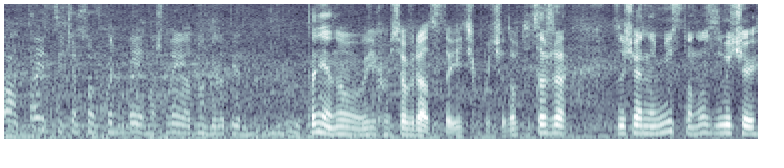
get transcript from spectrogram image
А, 30 часов ходьби знайшли одну дев'ятину. Та ні, ну їх все в ряд стоїть куча. Тобто це вже звичайне місто, ну зазвичай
